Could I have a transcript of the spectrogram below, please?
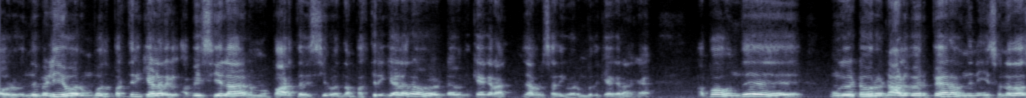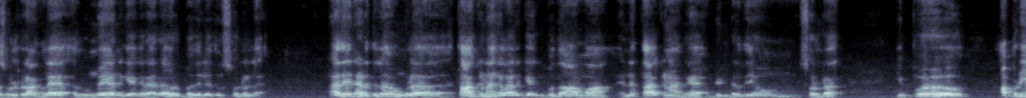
அவர் வந்து வெளியே வரும்போது பத்திரிகையாளர்கள் அபிஷியலா நம்ம பார்த்த விஷயம் அதுதான். பத்திரிகையாளர் அவர்கிட்ட வந்து கேட்குறாங்க ஜாபர் சாதிக்கு வரும்போது கேட்குறாங்க அப்போ வந்து உங்ககிட்ட ஒரு நாலு பேர் பேரை வந்து நீங்க சொன்னதா சொல்றாங்களே அது உண்மையான்னு கேட்குறாரு அவர் பதில் எதுவும் சொல்லலை. அதே நேரத்தில் உங்களை தாக்குனாங்களான்னு கேட்கும்போது ஆமா என்னை தாக்குனாங்க அப்படின்றதையும் சொல்றார். இப்போ அப்படி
